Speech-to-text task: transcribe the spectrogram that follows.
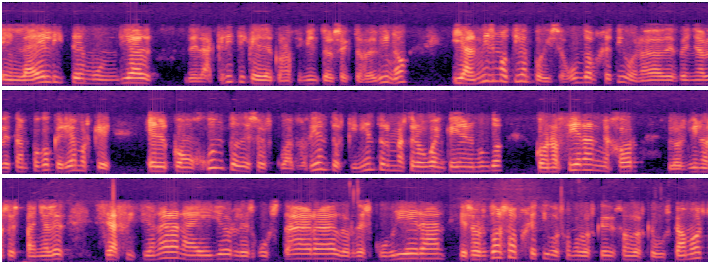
en la élite mundial de la crítica y del conocimiento del sector del vino y al mismo tiempo, y segundo objetivo, nada desdeñable tampoco, queríamos que el conjunto de esos 400, 500 Master of Wine que hay en el mundo conocieran mejor los vinos españoles, se aficionaran a ellos, les gustara, los descubrieran. Esos dos objetivos los que, son los que buscamos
